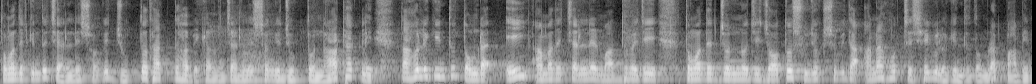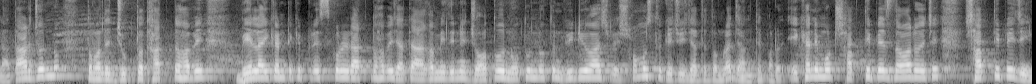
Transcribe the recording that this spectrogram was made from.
তোমাদের কিন্তু চ্যানেলের সঙ্গে যুক্ত থাকতে হবে। কারণ চ্যানেলের সঙ্গে যুক্ত না থাকলে তাহলে কিন্তু তোমরা এই আমাদের চ্যানেলের মাধ্যমে যে তোমাদের জন্য যে যত সুযোগ সুবিধা আনা হচ্ছে সেগুলো কিন্তু তোমরা পাবে না। তার জন্য তোমাদের যুক্ত থাকতে হবে। বেল আইকনটিকে প্রেস করে রাখতে হবে যাতে আগামী দিনে যত নতুন নতুন ভিডিও আসবে সমস্ত কিছুই যাতে তোমরা জানতে পারো। এখানে মোট সাতটি পেজ দেওয়া রয়েছে। সাতটি পেজেই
